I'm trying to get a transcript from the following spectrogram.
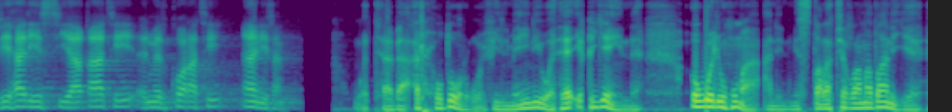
في هذه السياقات المذكورة آنفاً. وتابع الحضور فيلمين وثائقيين أولهما عن المسطرة الرمضانية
